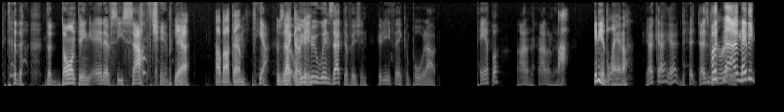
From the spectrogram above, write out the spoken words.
to the the daunting NFC South champion. Yeah, how about them? Yeah, who's that going to who, be? Who wins that division? Who do you think can pull it out? Tampa? I don't. I don't know. Ah, give me Atlanta. Okay, yeah, Desmond but Ridder. uh, maybe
